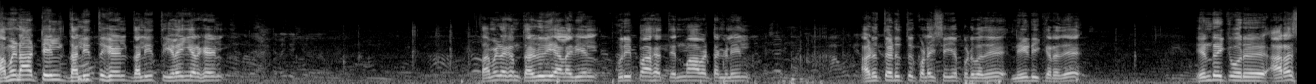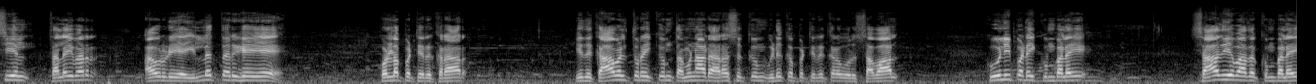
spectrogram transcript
தமிழ்நாட்டில் தலித்துகள் தலித் இளைஞர்கள் தமிழகம் தழுவிய அளவில் குறிப்பாக தென் மாவட்டங்களில் அடுத்தடுத்து கொலை செய்யப்படுவது நீடிக்கிறது. இன்றைக்கு ஒரு அரசியல் தலைவர் அவருடைய இல்லத்தருகேயே கொல்லப்பட்டிருக்கிறார். இது காவல்துறைக்கும் தமிழ்நாடு அரசுக்கும் விடுக்கப்பட்டிருக்கிற ஒரு சவால். கூலிப்படை கும்பலை சாதியவாத கும்பலை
